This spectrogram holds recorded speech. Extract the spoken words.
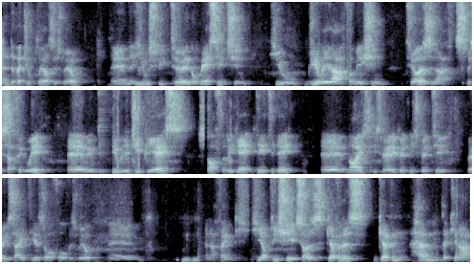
individual players as well um, that he'll mm-hmm. speak to and they'll message and he'll relay that information to us in a specific way. Um, he'll deal with the GPS stuff that we get day to day. Um, no, he's, he's very good and he's good to bounce ideas off of as well. Um, mm-hmm. And I think he appreciates us giving us, giving him the kind of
